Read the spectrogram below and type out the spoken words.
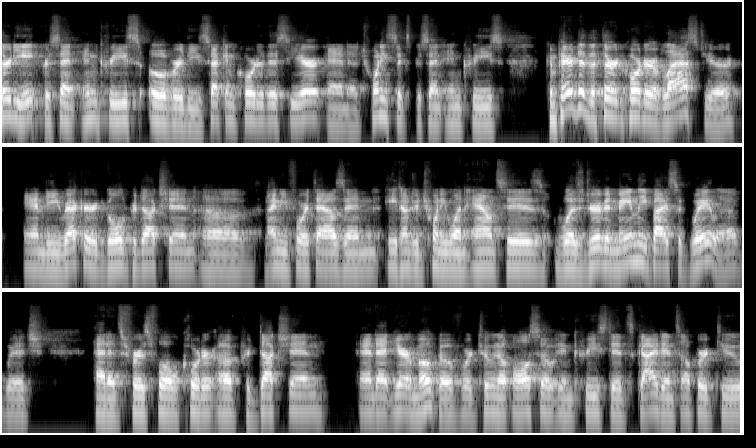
38% increase over the second quarter this year and a 26% increase compared to the third quarter of last year. And the record gold production of 94,821 ounces was driven mainly by Seguela, which had its first full quarter of production and at Yaramoko, Fortuna also increased its guidance upward to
